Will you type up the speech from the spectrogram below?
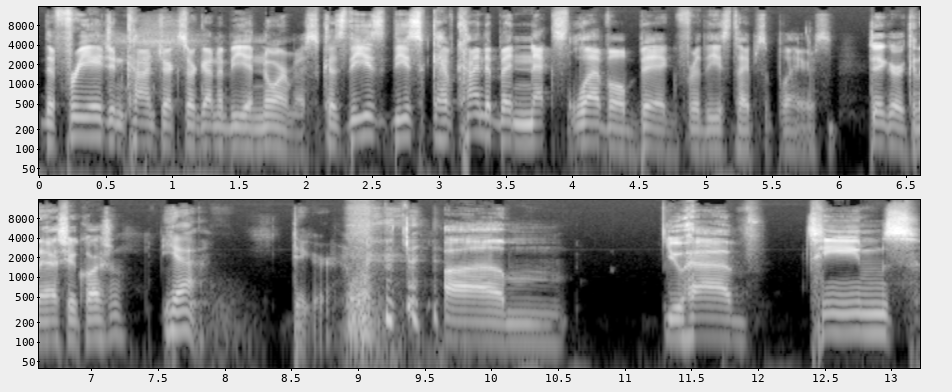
the free agent contracts are going to be enormous because these these have kind of been next level big for these types of players. Digger, can I ask you a question? Yeah, Digger. um, you have teams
